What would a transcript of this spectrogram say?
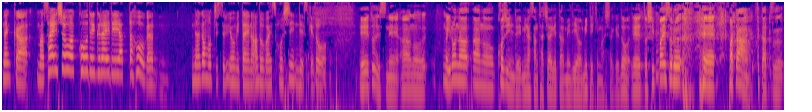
なんか、まあ最初はこれぐらいでやった方が長持ちするよみたいなアドバイス欲しいんですけど、えーとですね、あの、まあ、いろんな、あの、個人で皆さん立ち上げたメディアを見てきましたけど、えーと、失敗する、えーパターン二つ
